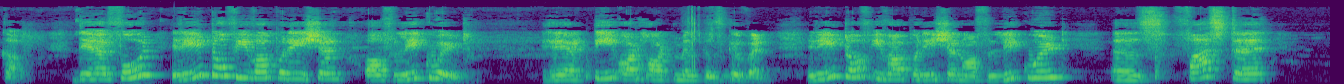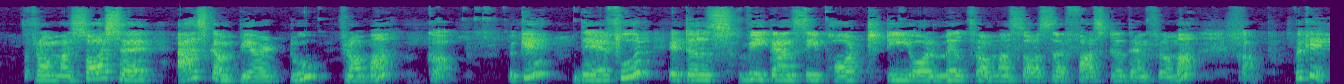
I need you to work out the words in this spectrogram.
cup. Therefore, rate of evaporation of liquid, here tea or hot milk is given. Rate of evaporation of liquid is faster from a saucer as compared to from a cup. Okay. Therefore, it is, we can see hot tea or milk from a saucer faster than from a cup. Okay.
